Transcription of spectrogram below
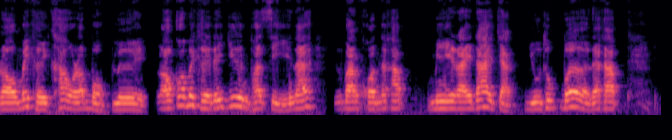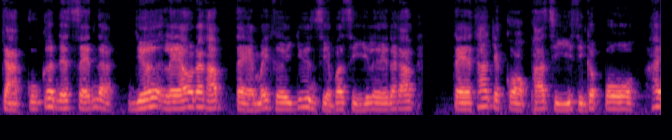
เราไม่เคยเข้าระบบเลย เราก็ไม่เคยได้ยื่นภาษีนะ คือบางคนนะครับมีรายได้จากยูทูบเบอร์นะครับ จาก Google Adsense น่ะเยอะแล้วนะครับ แต่ไม่เคยยื่นเสียภาษีเลยนะครับ แต่ถ้าจะกรอกภาษีสิงคโปร์ให้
